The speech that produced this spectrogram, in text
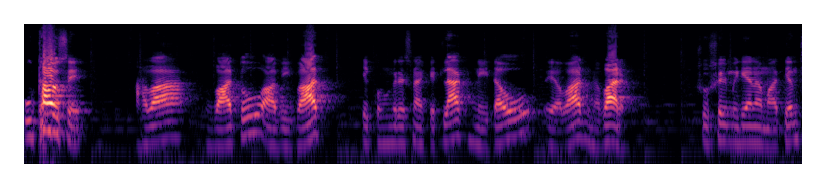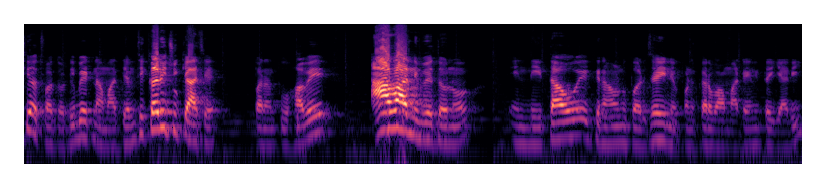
ઉઠાવશે. આવા વાતો, આવી વાત એ કોંગ્રેસના કેટલાક નેતાઓ એ અવારનવાર સોશિયલ મીડિયાના માધ્યમથી અથવા તો ડિબેટના માધ્યમથી કરી ચૂક્યા છે. પરંતુ હવે આવા નિવેદનો એ નેતાઓએ ગ્રાઉન્ડ પર જઈને પણ કરવા માટેની તૈયારી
